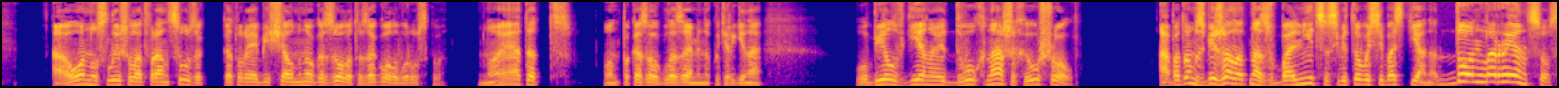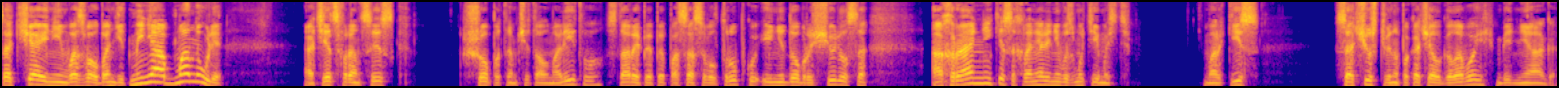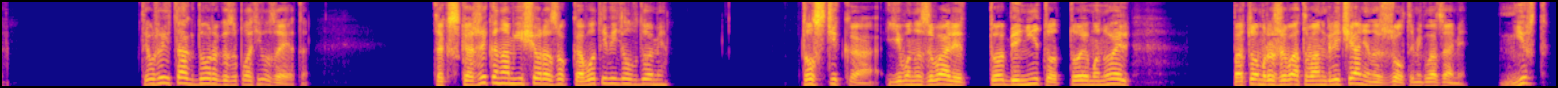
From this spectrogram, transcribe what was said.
а он услышал от француза, который обещал много золота за голову русского. Но этот, — он показал глазами на Кутергина, — убил в Генуе двух наших и ушел а потом сбежал от нас в больнице святого Себастьяна. «Дон Лоренцо!» — с отчаянием возвал бандит. «Меня обманули!» Отец Франциск шепотом читал молитву, старый ПП посасывал трубку и недобро щурился. Охранники сохраняли невозмутимость. Маркиз сочувственно покачал головой. «Бедняга! Ты уже и так дорого заплатил за это. Так скажи-ка нам еще разок, кого ты видел в доме?» толстяка. Его называли то Бенито, то Эммануэль, потом рыжеватого англичанина с желтыми глазами. Мирт?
